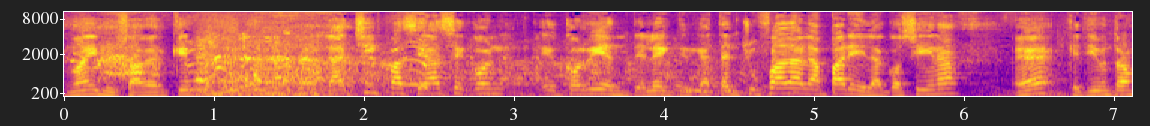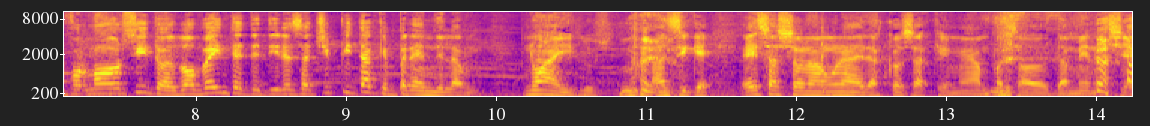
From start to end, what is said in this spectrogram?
no hay luz. A ver, ¿qué? La chispa se hace con eh, corriente eléctrica. Está enchufada a la pared, la cocina, ¿eh? que tiene un transformadorcito de 220, te tira esa chispita que prende la... No hay luz. No hay. Así que esas son algunas de las cosas que me han pasado también ayer.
